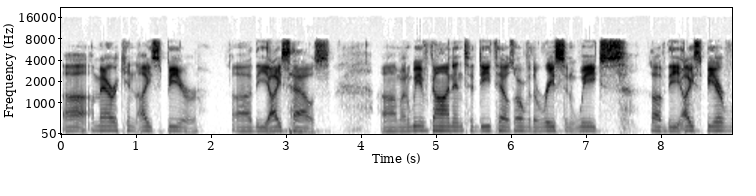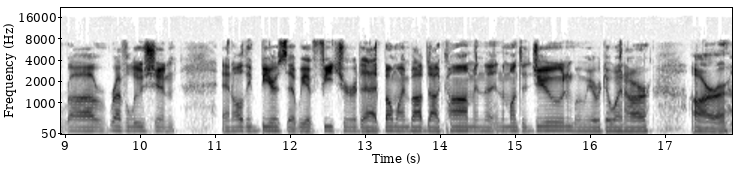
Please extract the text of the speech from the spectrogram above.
uh, American ice beer, uh, the Ice House. Um, and we've gone into details over the recent weeks of the ice beer uh, revolution and all the beers that we have featured at bumwinebob.com in the in the month of June when we were doing our our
